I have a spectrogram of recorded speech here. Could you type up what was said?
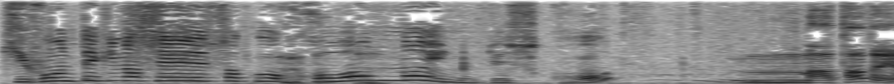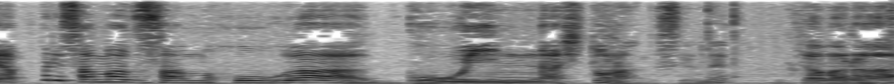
基本的な政策は変わんないんですか？まあただやっぱりサマーズさんの方が強引な人なんですよね。だから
